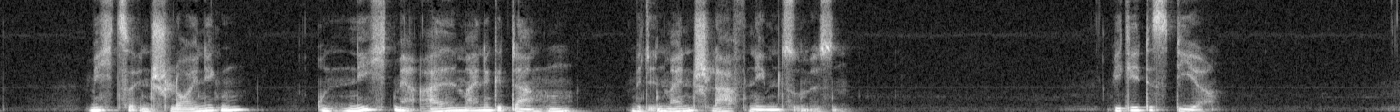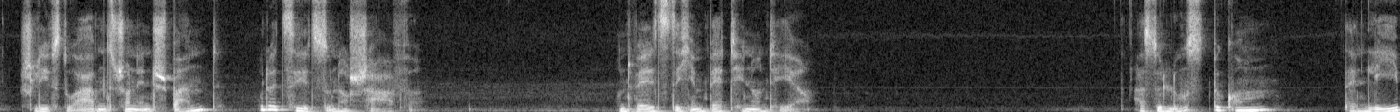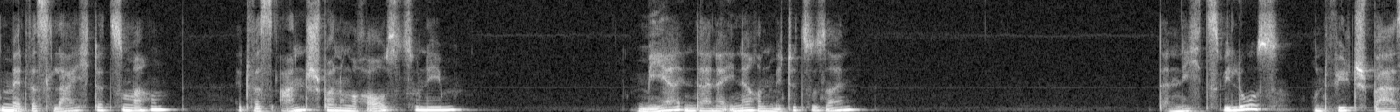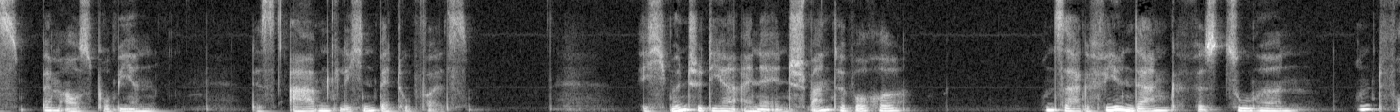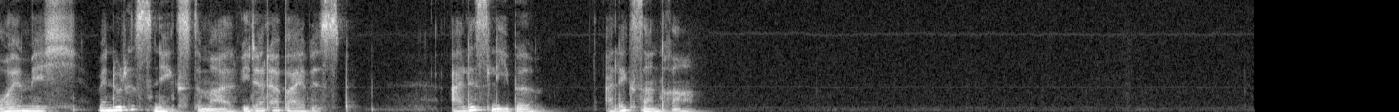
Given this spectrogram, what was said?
mich zu entschleunigen und nicht mehr all meine Gedanken mit in meinen Schlaf nehmen zu müssen. Wie geht es dir? Schläfst du abends schon entspannt oder zählst du noch Schafe? Und wälzt dich im Bett hin und her? Hast du Lust bekommen, dein Leben etwas leichter zu machen, etwas Anspannung rauszunehmen, mehr in deiner inneren Mitte zu sein? Dann nichts wie los und viel Spaß beim Ausprobieren des abendlichen Betthupferls. Ich wünsche dir eine entspannte Woche und sage vielen Dank fürs Zuhören und freue mich, wenn du das nächste Mal wieder dabei bist. Alles Liebe, Alexandra.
